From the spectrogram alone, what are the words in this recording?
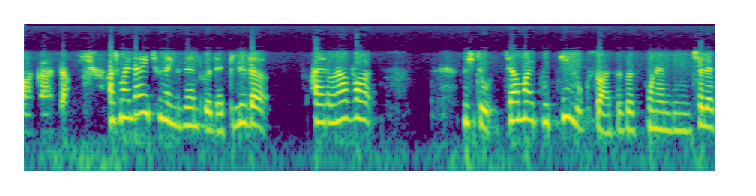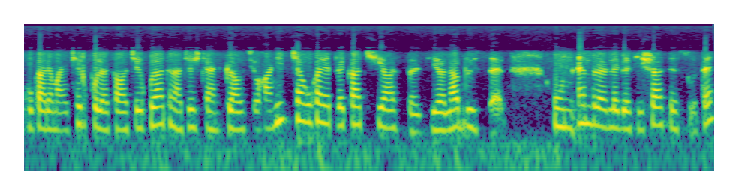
facă asta. Aș mai da aici un exemplu de pildă. Aeronava nu știu, cea mai puțin luxoasă, să spunem, din cele cu care mai circulă sau a circulat în acești ani Claus Iohannis, cea cu care a plecat și astăzi la Bruxelles, un Embraer Legacy 600,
